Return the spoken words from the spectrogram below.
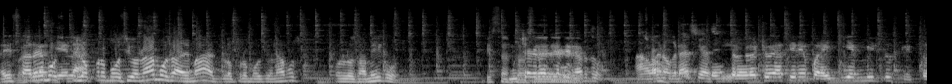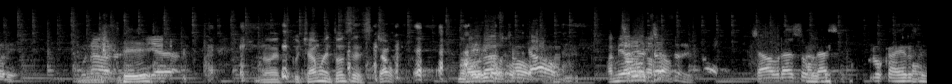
Ahí estaremos y lo promocionamos además, lo promocionamos con los amigos. Listo, Muchas gracias, Gerardo. Ah, bueno, gracias. Dentro de ocho días tienen por ahí 10.000 suscriptores. Una Sí. Nos escuchamos entonces. Chao. Un abrazo. Chao. A mí haría Chao, chance. Chao, abrazo, gracias. No caerse.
